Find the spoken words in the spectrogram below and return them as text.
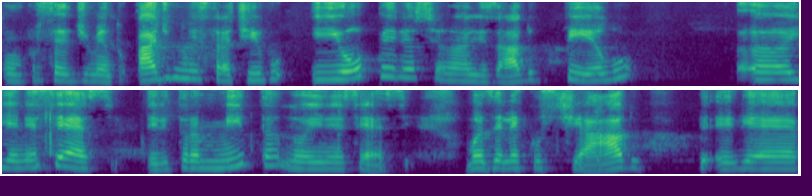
um, procedimento administrativo e operacionalizado pelo uh, INSS. Ele tramita no INSS, mas ele é custeado, ele é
